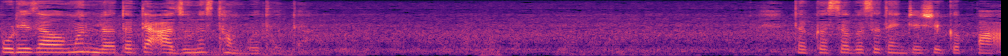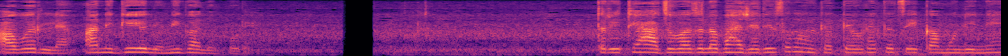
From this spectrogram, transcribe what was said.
पुढे जावं म्हणलं तर त्या अजूनच थांबवत होत्या. तर कसं बसं त्यांच्याशी गप्पा आवरल्या आणि गेलो निघालो पुढे. तर इथे आजूबाजूला भाज्या दिसत होत्या तेवढ्यातच एका मुलीने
